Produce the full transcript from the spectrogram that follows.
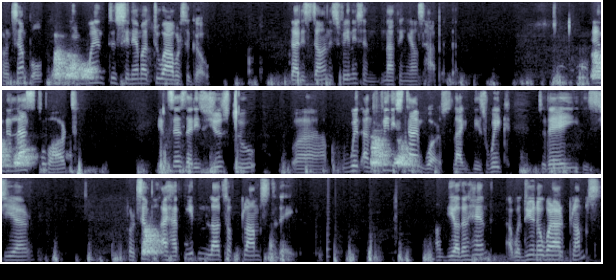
For example, he went to cinema two hours ago. That is done, is finished, and nothing else happened. And the last part, it says that it's used to uh, with unfinished time words like this week, today, this year. For example, I have eaten lots of plums today. On the other hand, uh, well, do you know what are plums?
